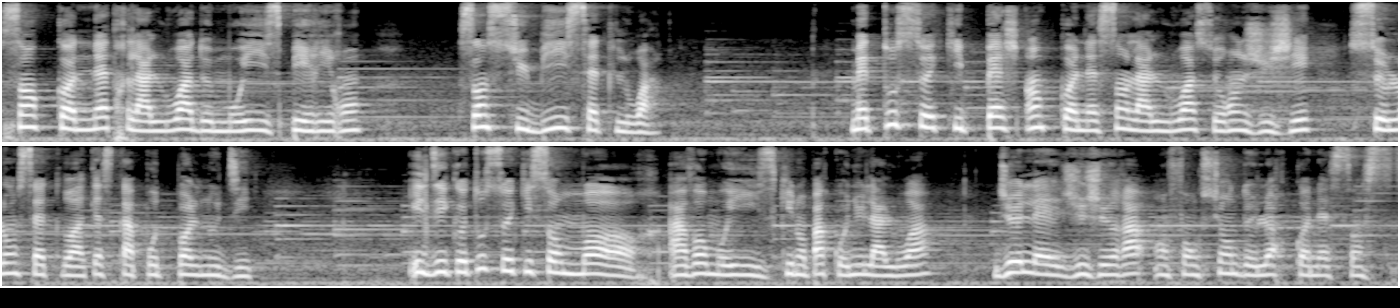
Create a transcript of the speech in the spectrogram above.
sans connaître la loi de Moïse périront sans subir cette loi. Mais tous ceux qui pêchent en connaissant la loi seront jugés selon cette loi. Qu'est-ce qu'apôtre Paul nous dit? Il dit que tous ceux qui sont morts avant Moïse, qui n'ont pas connu la loi, Dieu les jugera en fonction de leur connaissance.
